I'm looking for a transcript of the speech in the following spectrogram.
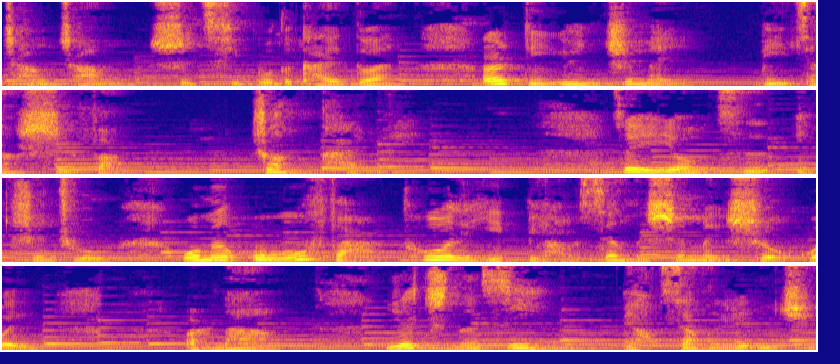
常常是起步的开端，而底蕴之美必将释放状态美。所以由此引申出，我们无法脱离表象的审美社会，而那也只能吸引表象的人群。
